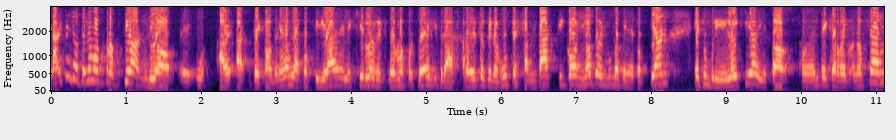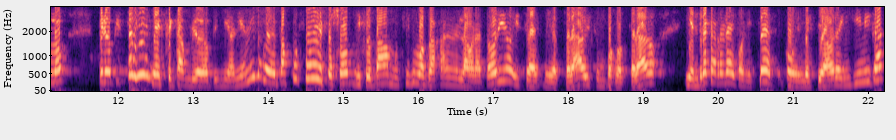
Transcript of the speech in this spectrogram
a veces no tenemos otra opción, digo, eh, cuando tenemos la posibilidad de elegir lo que queremos hacer y trabajar de eso que nos gusta es fantástico, no todo el mundo tiene esa opción, es un privilegio y eso obviamente hay que reconocerlo, pero que está bien ese cambio de opinión. Y a mí lo que me pasó fue eso, yo disfrutaba muchísimo trabajar en el laboratorio, hice mi doctorado, hice un postdoctorado, y entré a carrera de CONICET como investigadora en química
